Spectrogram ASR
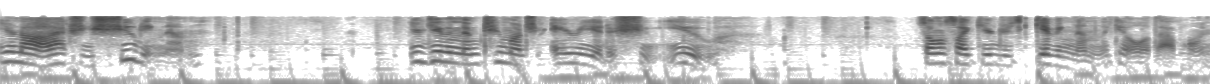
you're not actually shooting them. You're giving them too much area to shoot you. It's almost like you're just giving them the kill at that point.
